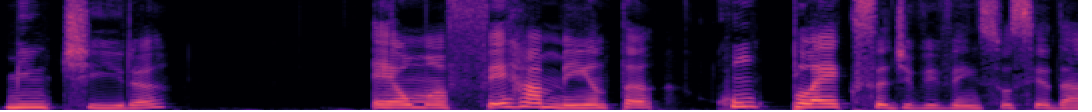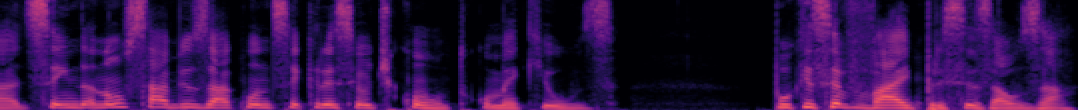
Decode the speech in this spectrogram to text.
mentira é uma ferramenta complexa de viver em sociedade. Você ainda não sabe usar quando você crescer, eu te conto como é que usa. Porque você vai precisar usar.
